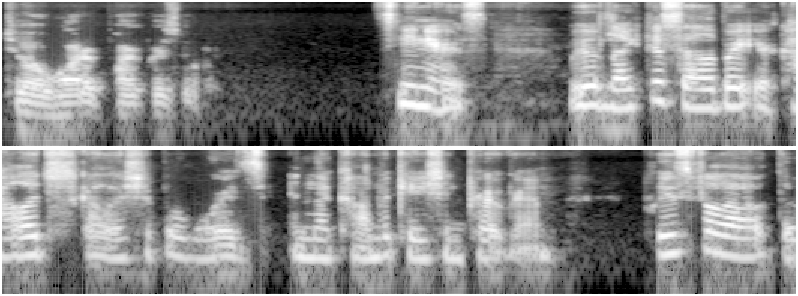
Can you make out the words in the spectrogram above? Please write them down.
to a water park resort. Seniors, we would like to celebrate your college scholarship awards in the convocation program. Please fill out the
